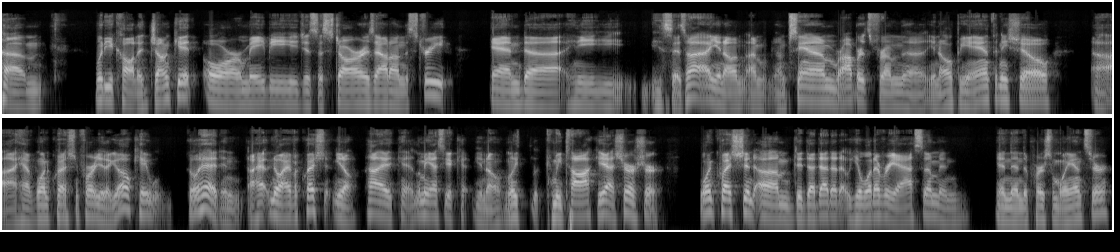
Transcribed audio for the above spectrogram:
um, what do you call it a junket or maybe just a star is out on the street and uh, he he says ah you know I'm I'm Sam Roberts from the you know Opie Anthony show. Uh, I have one question for you. They go, okay, well, go ahead. And I have no, I have a question. You know, hi, can, let me ask you. You know, can we talk? Yeah, sure, sure one question, um, did da, da, da, da, whatever he asked him, and and then the person will answer. And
